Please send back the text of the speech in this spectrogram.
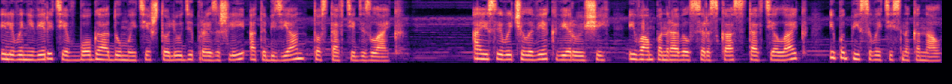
или вы не верите в Бога, а думаете, что люди произошли от обезьян, то ставьте дизлайк. А если вы человек верующий, и вам понравился рассказ, ставьте лайк и подписывайтесь на канал.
